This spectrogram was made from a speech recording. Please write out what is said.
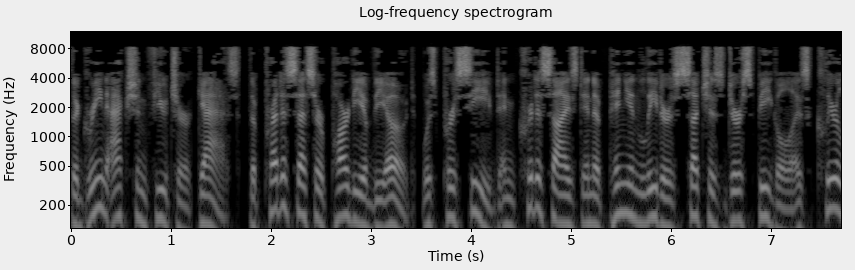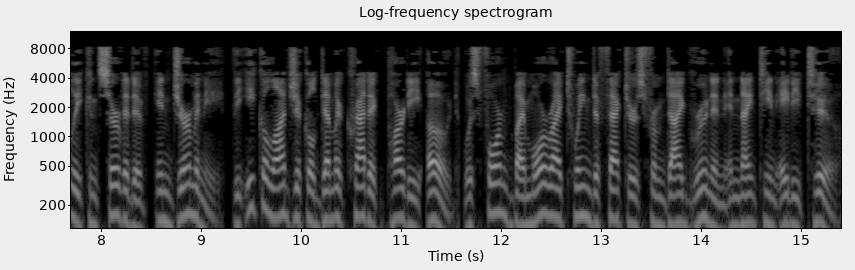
The Green Action Future (GAS), the predecessor party of the Ode, was perceived and criticized in opinion leaders such as Der Spiegel as clearly conservative. In Germany, the Ecological Democratic Party (Ode) was formed by more right-wing defectors from Die Grünen in 1982.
